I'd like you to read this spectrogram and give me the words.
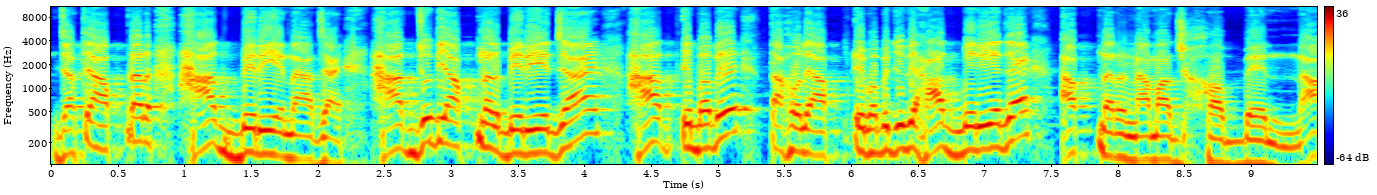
যাতে আপনার হাত বেরিয়ে না যায়। হাত যদি আপনার বেরিয়ে যায়, হাত এভাবে, তাহলে এভাবে যদি হাত বেরিয়ে যায়, আপনার নামাজ হবে না।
